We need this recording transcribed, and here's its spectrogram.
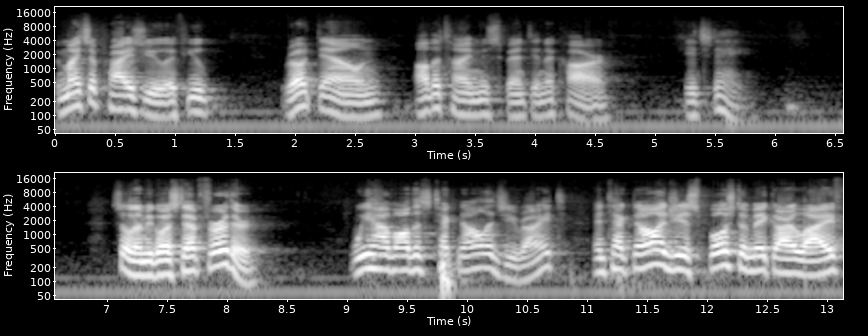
It might surprise you if you wrote down all the time you spent in a car each day. So let me go a step further. We have all this technology, right? And technology is supposed to make our life,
